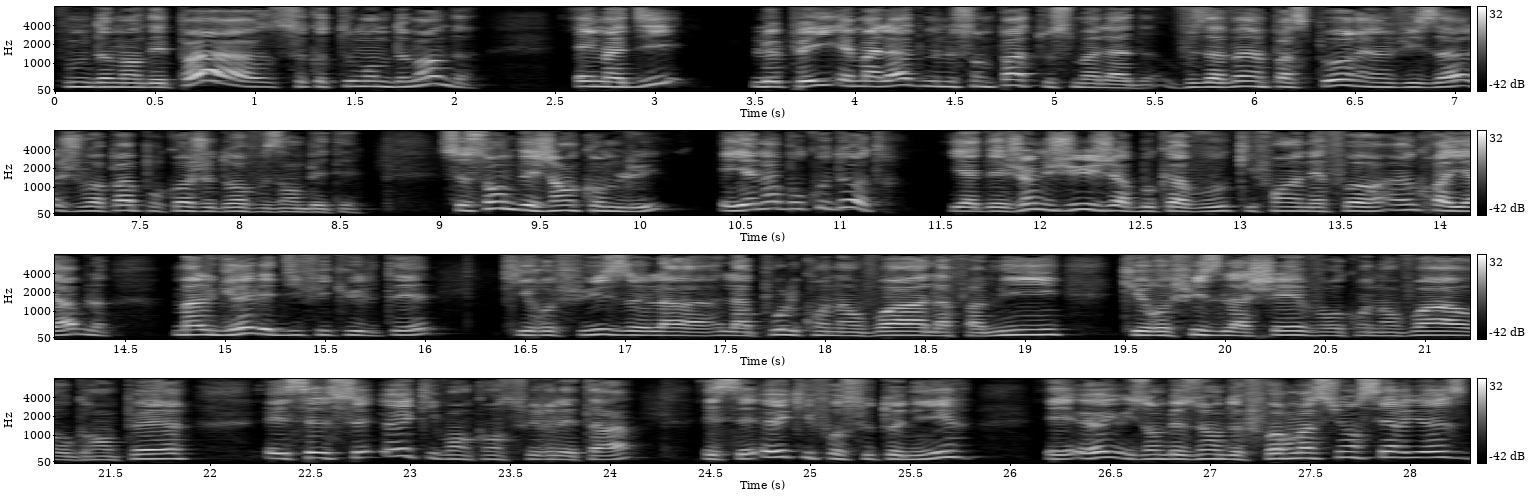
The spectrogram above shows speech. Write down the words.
vous me demandez pas ce que tout le monde demande? Et il m'a dit, le pays est malade, mais nous ne sommes pas tous malades. Vous avez un passeport et un visa, je vois pas pourquoi je dois vous embêter. Ce sont des gens comme lui, et il y en a beaucoup d'autres. Il y a des jeunes juges à Bukavu qui font un effort incroyable malgré les difficultés, qui refusent la, poule qu'on envoie à la famille, qui refusent la chèvre qu'on envoie au grand-père. Et c'est eux qui vont construire l'État, et c'est eux qu'il faut soutenir. Et eux, ils ont besoin de formation sérieuse,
